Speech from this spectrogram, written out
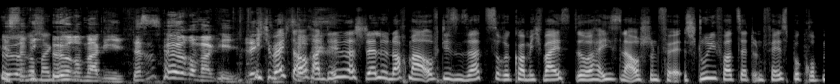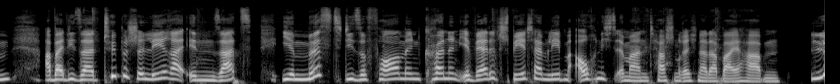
ist für Höhere mich Magie. höhere Magie. Das ist höhere Magie. Ich Richtig. möchte auch an dieser Stelle nochmal auf diesen Satz zurückkommen. Ich weiß, so hießen auch schon StudiVZ und Facebook-Gruppen, aber dieser typische LehrerInnensatz, ihr müsst diese Formeln können, ihr werdet später im Leben auch nicht immer einen Taschenrechner dabei haben. Lüge!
